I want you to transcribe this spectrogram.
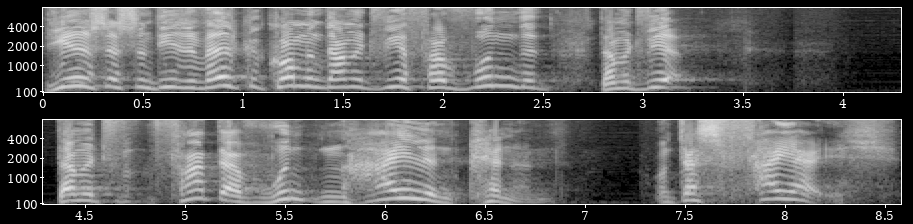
Jesus ist in diese Welt gekommen, damit wir verwundet, damit wir, damit Vater Wunden heilen können. Und das feiere ich.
